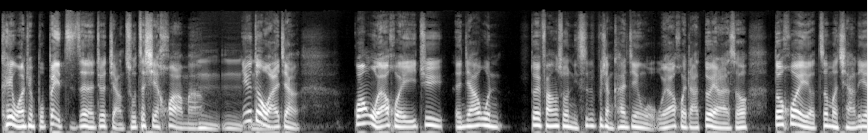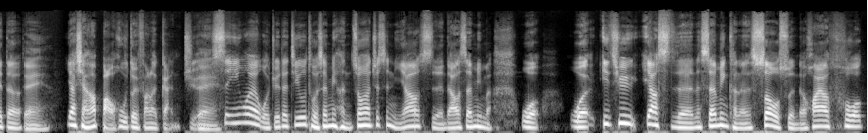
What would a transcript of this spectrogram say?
可以完全不被指正的就讲出这些话吗？嗯嗯。因为对我来讲，光我要回一句，人家问对方说你是不是不想看见我，我要回答对啊的时候，都会有这么强烈的对要想要保护对方的感觉。对，是因为我觉得基督徒的生命很重要，就是你要使人得到生命嘛。我我一句要死人的生命可能受损的话，要脱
